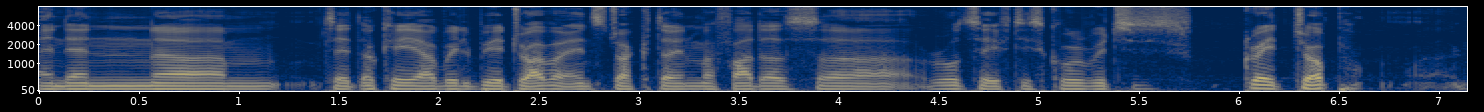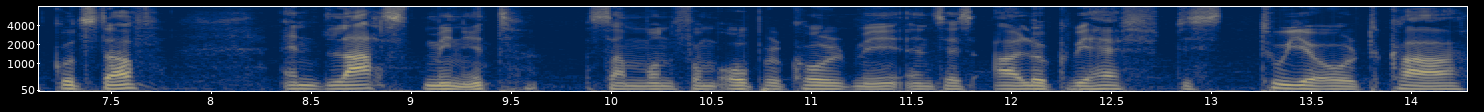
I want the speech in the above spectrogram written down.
and then um, said, okay, I will be a driver instructor in my father's uh, road safety school, which is great job, good stuff. And last minute, someone from Opel called me and says, ah, look, we have this two-year-old car.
